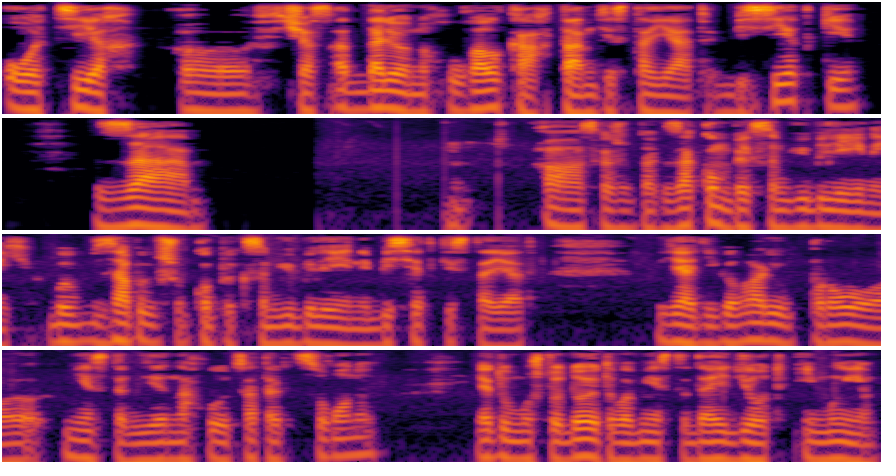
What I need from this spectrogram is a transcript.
о тех э, сейчас отдаленных уголках, там, где стоят беседки, за а, скажем так, за комплексом юбилейный, за бывшим комплексом юбилейной беседки стоят. Я не говорю про место, где находятся аттракционы. Я думаю, что до этого места дойдет, и мы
